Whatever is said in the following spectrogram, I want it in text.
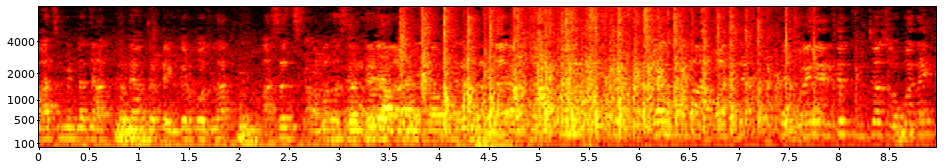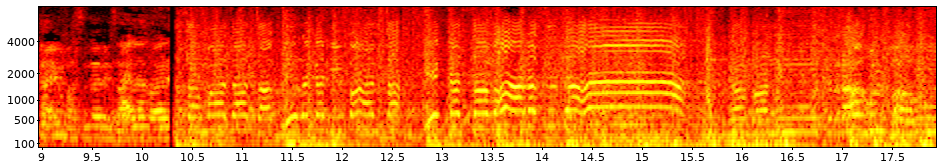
पाच मिनिटाच्या आतमध्ये आमचा टँकर पोहोचला. असंच आम्हाला सहकार्य कायम असणार आहे. समाजाचा घोर गरिबांचा एकच वारसदार आपला माणूस राहुल भाऊ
